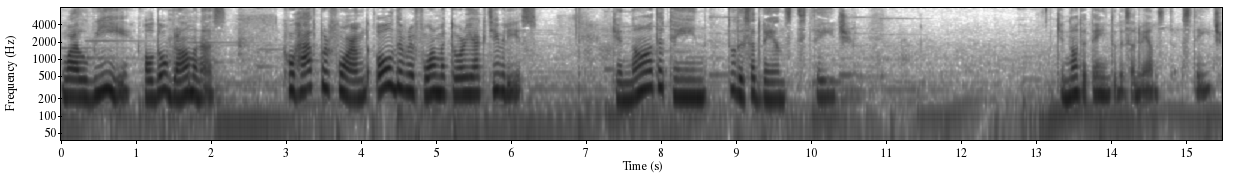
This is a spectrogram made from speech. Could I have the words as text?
while we, although Brahmanas, who have performed all the reformatory activities, cannot attain to this advanced stage. Cannot attain to this advanced stage.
